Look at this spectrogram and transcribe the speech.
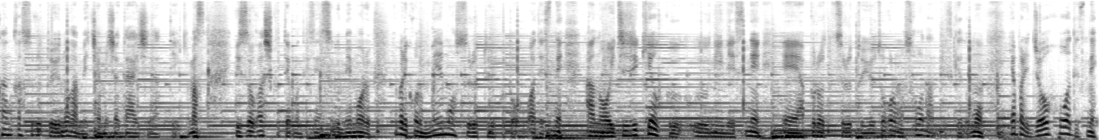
慣化するというのがめちゃめちゃ大事になっていきます。忙しくてもですねすぐメモる。やっぱりこのメモするということはですねあの一時記憶にですね、えー、アプローチするというところもそうなんですけどもやっぱり情報はですね、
